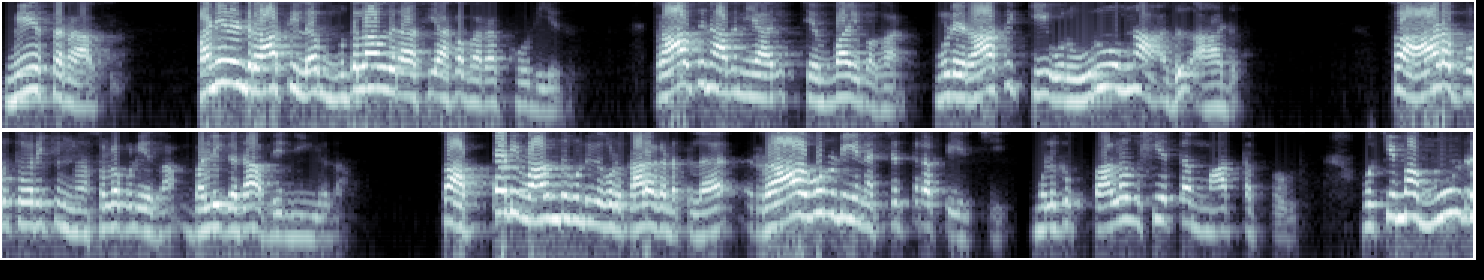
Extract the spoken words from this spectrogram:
மேச ராசி. பன்னிரெண்டு ராசியில முதலாவது ராசியாக வரக்கூடியது. ராசிநாதன் யார்? செவ்வாய் பகவான். உங்களுடைய ராசிக்கு ஒரு உருவம்னா அது ஆடு. ஸோ ஆடை பொறுத்த வரைக்கும் நான் சொல்லக்கூடியதுதான் பலிகடா அப்படின்னு நீங்க தான் ஸோ அப்படி வாழ்ந்து கொண்டிருக்கிற காலகட்டத்தில் ராகுனுடைய நட்சத்திர பயிற்சி உங்களுக்கு பல விஷயத்தை மாற்ற போகுது. முக்கியமாக மூன்று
